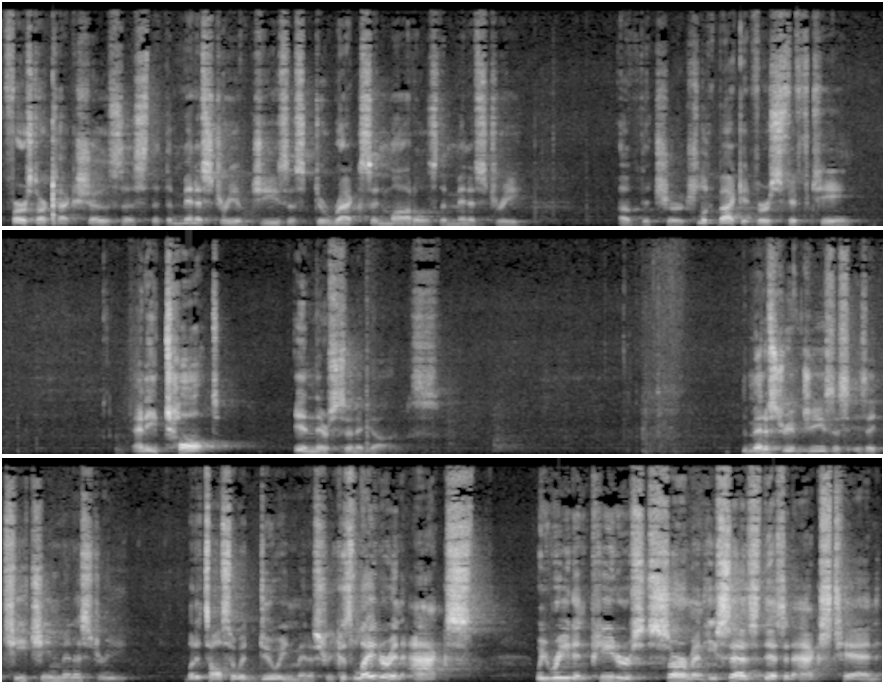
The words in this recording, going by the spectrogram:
First, our text shows us that the ministry of Jesus directs and models the ministry of the church. Look back at verse 15. And he taught in their synagogues. The ministry of Jesus is a teaching ministry, but it's also a doing ministry. Because later in Acts, we read in Peter's sermon, he says this in Acts 10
